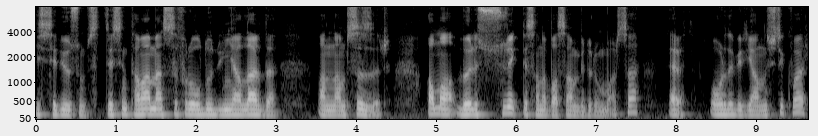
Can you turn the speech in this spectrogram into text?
hissediyorsun. Stresin tamamen sıfır olduğu dünyalar da anlamsızdır. Ama böyle sürekli sana basan bir durum varsa evet orada bir yanlışlık var.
